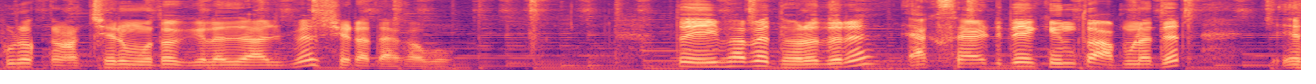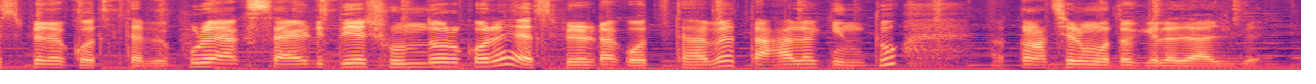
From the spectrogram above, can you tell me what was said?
পুরো কাঁচের মতো গেলাস আসবে, সেটা দেখাবো। তো এইভাবে ধরে ধরে এক সাইড দিয়ে কিন্তু আপনাদের স্প্রে করতে হবে। পুরো এক সাইড দিয়ে সুন্দর করে স্প্রেটা করতে হবে। তাহলে কিন্তু কাঁচের মতো গেলে আসবে।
